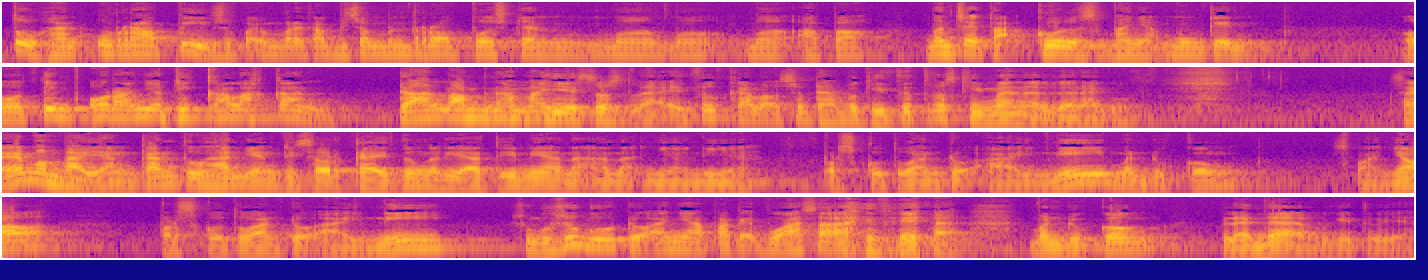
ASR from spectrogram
Tuhan urapi supaya mereka bisa menerobos dan me, me, me, apa, mencetak gol sebanyak mungkin. Oh, tim orangnya dikalahkan dalam nama Yesus lah. Itu kalau sudah begitu terus gimana, saudaraku? Saya membayangkan Tuhan yang di sorga itu ngelihat ini anak-anaknya nih ya persekutuan doa ini mendukung Spanyol, persekutuan doa ini sungguh-sungguh doanya pakai puasa gitu ya, mendukung Belanda begitu ya.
